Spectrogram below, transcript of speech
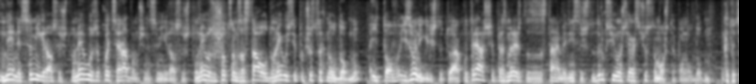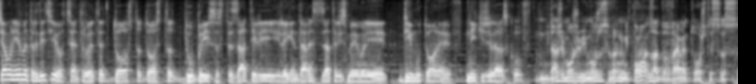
Не, не съм играл срещу него, за което се радвам, че не съм играл срещу него, защото съм заставал до него и се почувствах неудобно. И то извън игрището. Ако трябваше през мрежата да застанем един срещу друг, сигурно ще се чувствам още по-неудобно. Като цяло ние имаме традиции в центровете, доста, доста добри състезатели, легендарни състезатели сме имали Димо Тонев, Ники Желязков. Даже може би може да се върнем и по-назад във времето, още с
